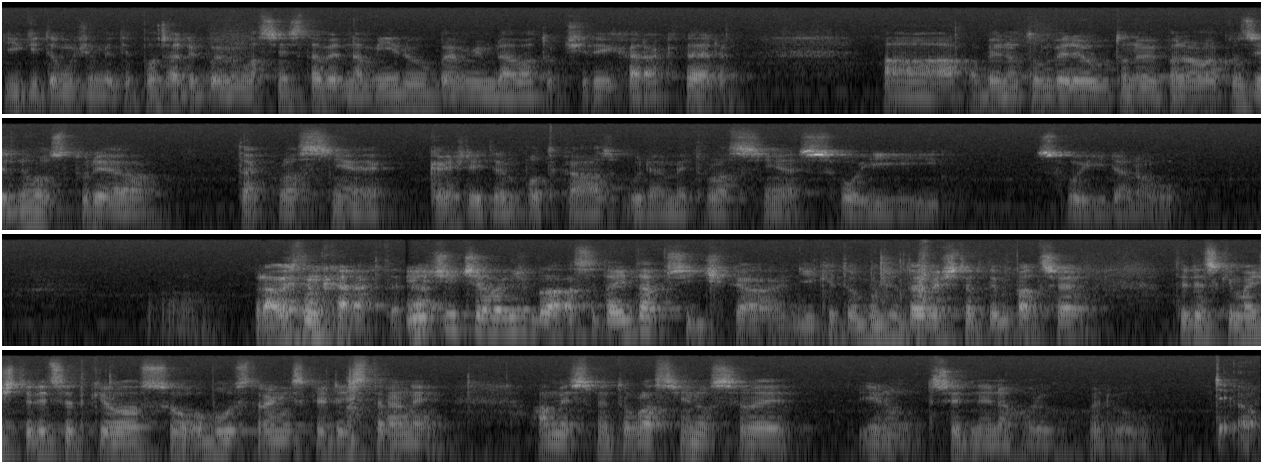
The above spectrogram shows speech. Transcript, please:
Díky tomu, že my ty pořady budeme vlastně stavět na míru, budeme jim dávat určitý charakter a aby na tom videu to nevypadalo jako z jednoho studia, tak vlastně každý ten podcast bude mít vlastně svoji svojí danou no, právě ten charakter. Největší challenge byla asi tady ta příčka, díky tomu, že to je ve čtvrtém patře. Ty desky mají 40 kg, jsou obou strany z každé strany a my jsme to vlastně nosili jenom tři dny nahoru ve dvou. Ty jo.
